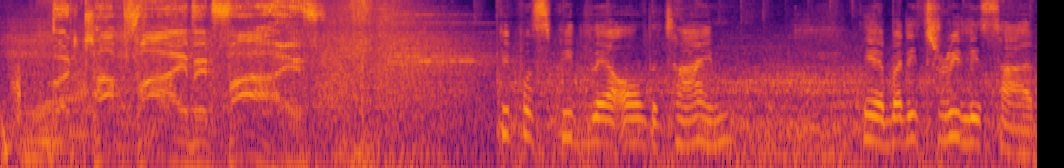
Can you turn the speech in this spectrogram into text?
The top five at five. People speed there all the time. Yeah, but it's really sad.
